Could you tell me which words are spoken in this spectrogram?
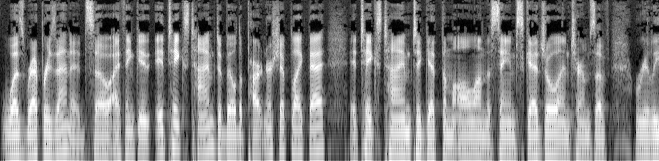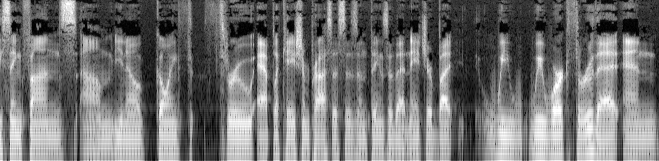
was represented. So i think it, it takes time to build a partnership like that. It takes time to get them all on the same schedule in terms of releasing funds um, you know going th- through application processes and things of that nature. But we we work through that and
